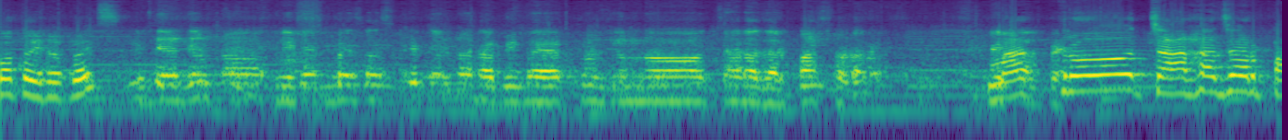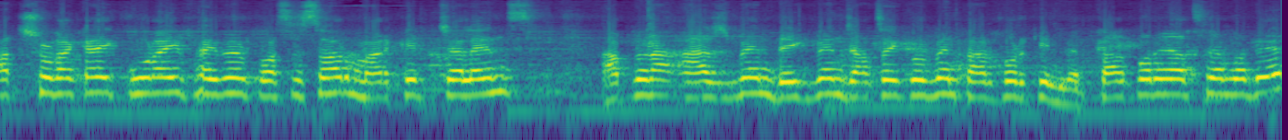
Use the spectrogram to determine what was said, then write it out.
কত এটার প্রাইস এটার জন্য এটার প্রাইস আজকের জন্য রাবি ভাই আপনার জন্য চার হাজার পাঁচশো টাকা। মাত্র চার হাজার পাঁচশো টাকায় কোরাই ফাইভের প্রসেসর মার্কেট চ্যালেঞ্জ আপনারা আসবেন দেখবেন যাচাই করবেন তারপর কিনবেন। তারপরে আছে আমাদের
